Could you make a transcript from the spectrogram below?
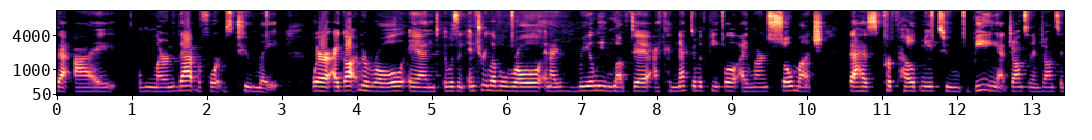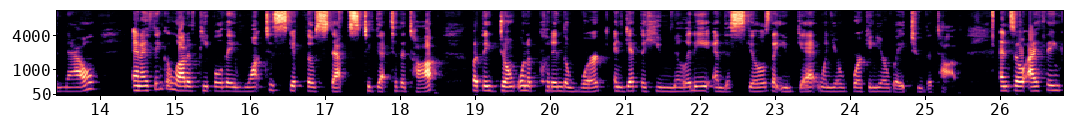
that I learned that before it was too late. Where I got in a role and it was an entry level role and I really loved it. I connected with people. I learned so much that has propelled me to being at Johnson and Johnson now. And I think a lot of people they want to skip those steps to get to the top, but they don't want to put in the work and get the humility and the skills that you get when you're working your way to the top. And so I think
